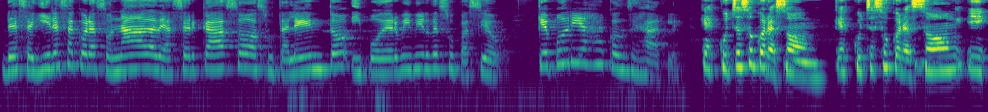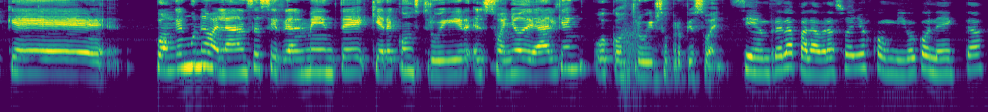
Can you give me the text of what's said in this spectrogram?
de seguir esa corazonada, de hacer caso a su talento y poder vivir de su pasión. ¿Qué podrías aconsejarle? Que escuche su corazón, que escuche su corazón y que ponga en una balanza si realmente quiere construir el sueño de alguien o construir su propio sueño. Siempre la palabra sueños conmigo conecta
